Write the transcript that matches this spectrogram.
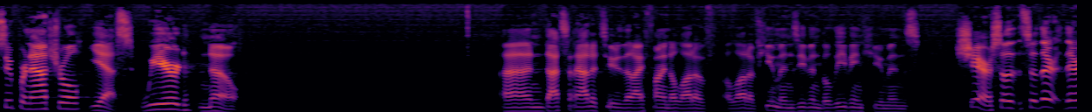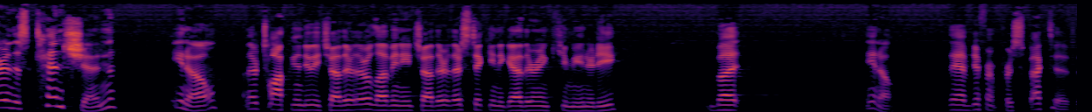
Supernatural, yes. Weird, no. And that's an attitude that I find a lot of, a lot of humans, even believing humans, share. So, so they're, they're in this tension, you know, they're talking to each other, they're loving each other, they're sticking together in community. But, you know, they have different perspective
